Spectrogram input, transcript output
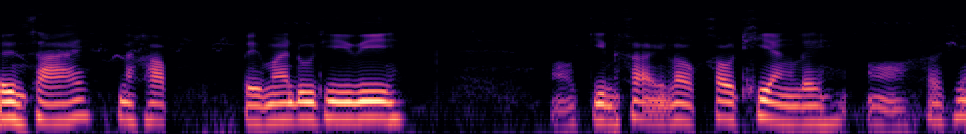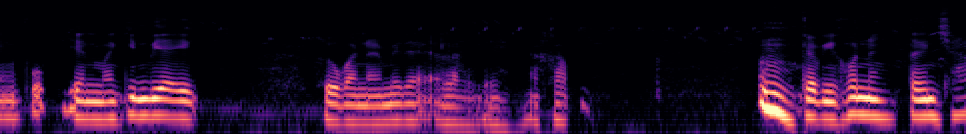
ตื่นสายนะครับ ตื่นมาดูทีวีอ๋อกินข้าวอีกรอบเข้าเที่ยงเลยอ๋อข้าวเที่ยงปุ๊บเย็นมากินเบียร์อีก คือวันนั้นไม่ได้อะไรเลยนะครับอืมกับอีกคนหนึ่งตื่นเช้า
